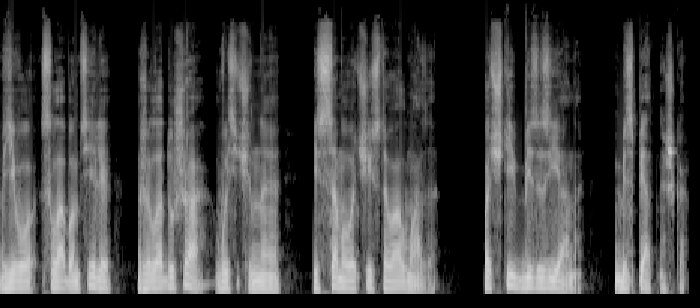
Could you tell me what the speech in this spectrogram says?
В его слабом теле жила душа, высеченная из самого чистого алмаза, почти без изъяна, без пятнышка.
